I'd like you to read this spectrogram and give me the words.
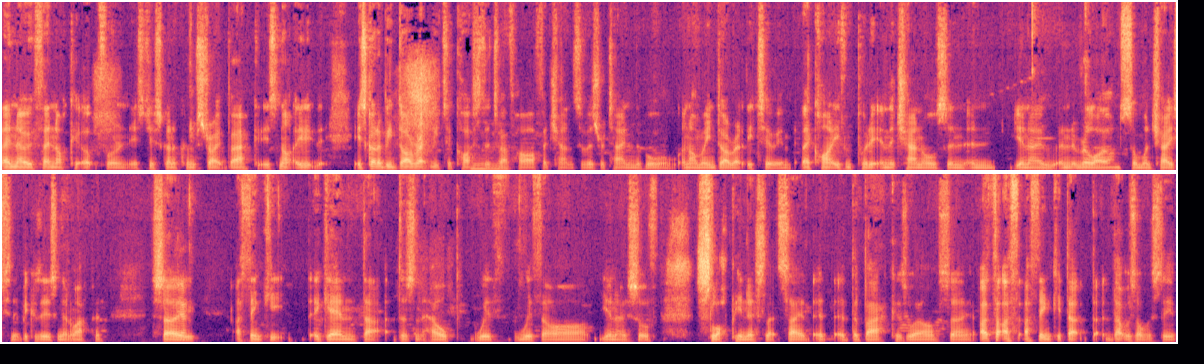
they know if they knock it up front, it's just going to come straight back. It's not. It, it's got to be directly to Costa Mm. to have half a chance of us retaining the ball, and I mean directly to him. They can't even put it in the channels and and you know and rely on someone chasing it because it isn't going to happen. So. Yeah. I think it, again that doesn't help with with our you know sort of sloppiness, let's say at, at the back as well. So I, th- I, th- I think it, that that was obviously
